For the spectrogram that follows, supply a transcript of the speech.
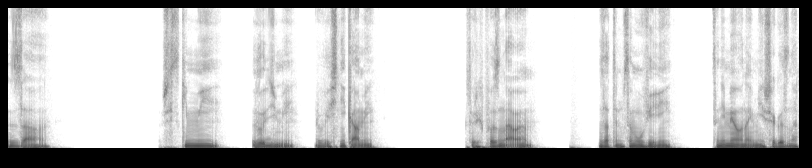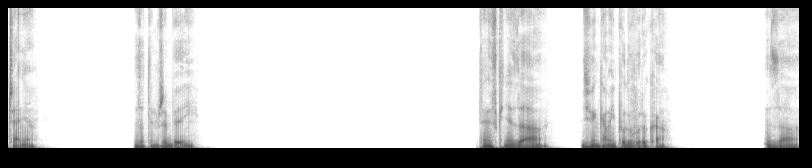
za wszystkimi ludźmi, rówieśnikami, których poznałem, za tym, co mówili, co nie miało najmniejszego znaczenia, za tym, że byli. Tęsknię za dźwiękami podwórka, za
